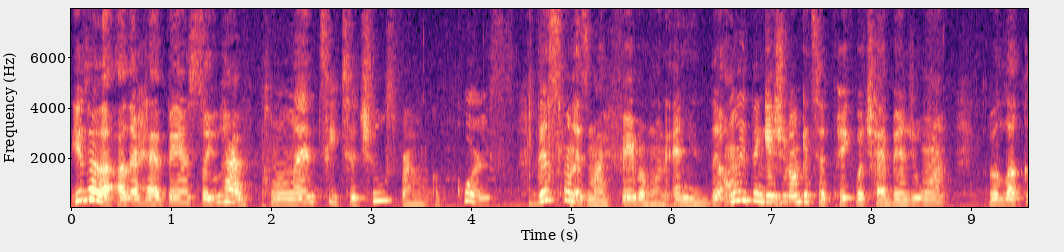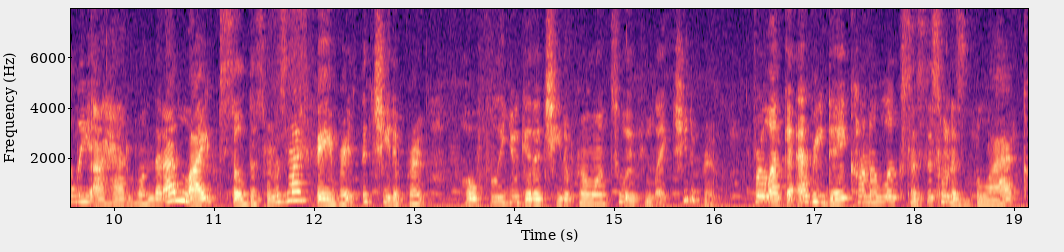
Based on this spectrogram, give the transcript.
these are the other headbands so you have plenty to choose from of course. This one is my favorite one and the only thing is you don't get to pick which headband you want. But luckily i had one that i liked so this one is my favorite the cheetah print. Hopefully you get a cheetah print one too if you like cheetah print for like an everyday kind of look since this one is black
